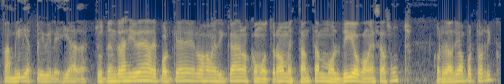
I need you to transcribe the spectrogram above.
familias privilegiadas. ¿Tú tendrás idea de por qué los americanos como Trump están tan mordidos con ese asunto con relación a Puerto Rico?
